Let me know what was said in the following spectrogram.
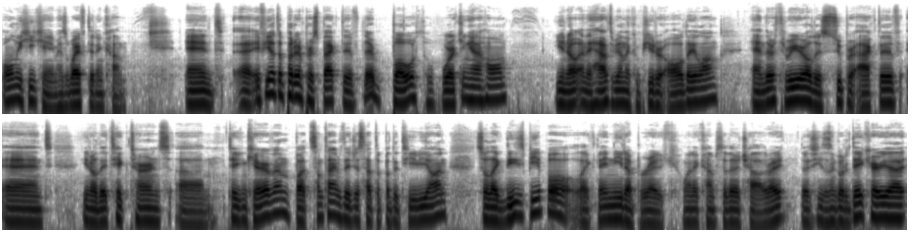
only he came. His wife didn't come. And uh, if you have to put it in perspective, they're both working at home, you know, and they have to be on the computer all day long. And their three year old is super active and you know they take turns um, taking care of him but sometimes they just have to put the tv on so like these people like they need a break when it comes to their child right he doesn't go to daycare yet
